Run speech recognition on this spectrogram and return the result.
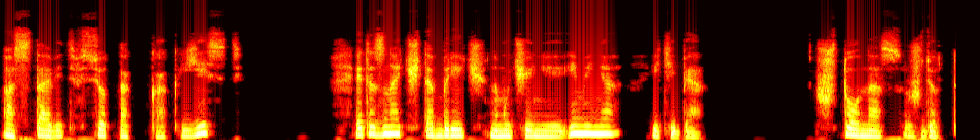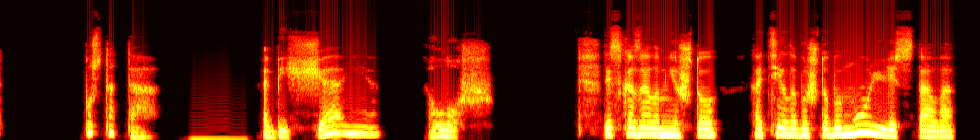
Оставить все так, как есть — это значит обречь на мучение и меня, и тебя. Что нас ждет? Пустота, обещание, ложь. Ты сказала мне, что хотела бы, чтобы Молли стала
